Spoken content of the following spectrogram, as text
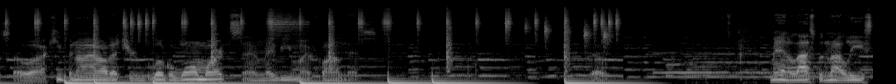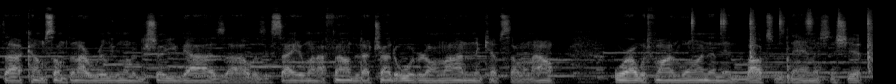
So uh, keep an eye out at your local Walmarts, and maybe you might find this. Man, last but not least, uh, comes something I really wanted to show you guys. Uh, I was excited when I found it. I tried to order it online, and it kept selling out. Or I would find one, and then the box was damaged and shit.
